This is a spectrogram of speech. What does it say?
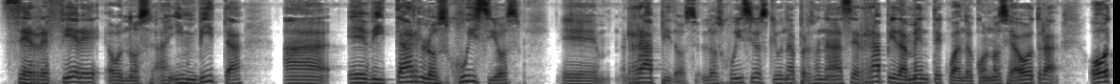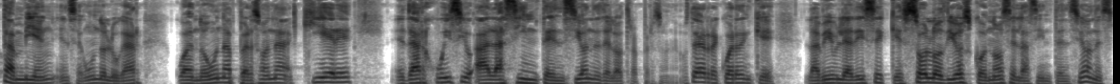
se refiere o nos invita a evitar los juicios eh, rápidos, los juicios que una persona hace rápidamente cuando conoce a otra, o también, en segundo lugar, cuando una persona quiere dar juicio a las intenciones de la otra persona. Ustedes recuerden que la Biblia dice que solo Dios conoce las intenciones.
